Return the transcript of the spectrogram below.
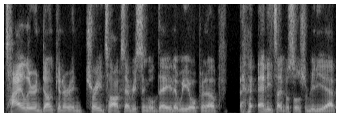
Tyler and Duncan are in trade talks every single day that we open up any type of social media app.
